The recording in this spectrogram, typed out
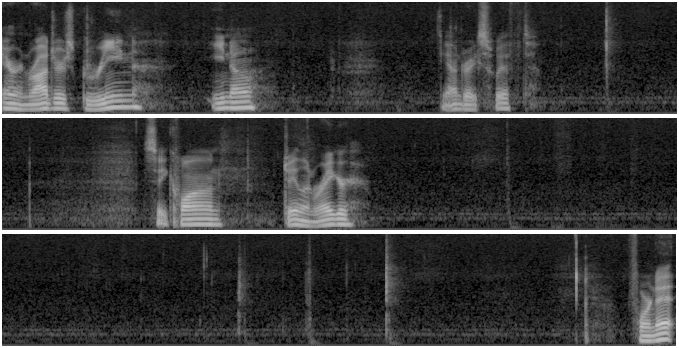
Aaron Rodgers, Green, Eno, DeAndre Swift, Saquon, Jalen Reagor. Fournette,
